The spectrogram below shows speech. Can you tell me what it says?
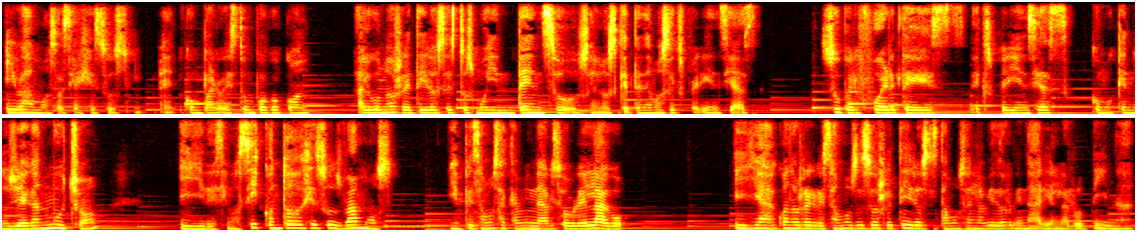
y vamos hacia Jesús. Eh, comparo esto un poco con algunos retiros estos muy intensos en los que tenemos experiencias súper fuertes, experiencias como que nos llegan mucho y decimos, sí, con todo Jesús vamos. Y empezamos a caminar sobre el lago. Y ya cuando regresamos de esos retiros estamos en la vida ordinaria, en la rutina,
